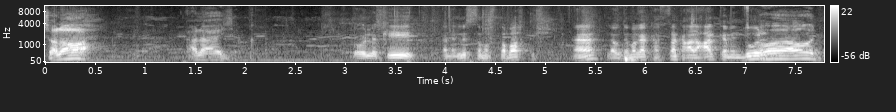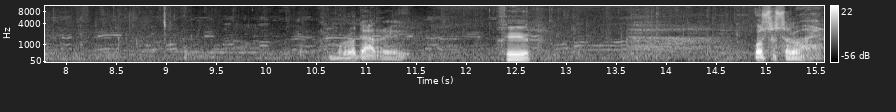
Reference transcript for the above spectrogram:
صلاح على عايزك. بقول لك إيه؟ أنا لسه ما اصطبحتش. ها؟ لو دماغك هفاك على عركة من دول. اقعد المرة دي على الرايق. خير. بص يا صلاح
